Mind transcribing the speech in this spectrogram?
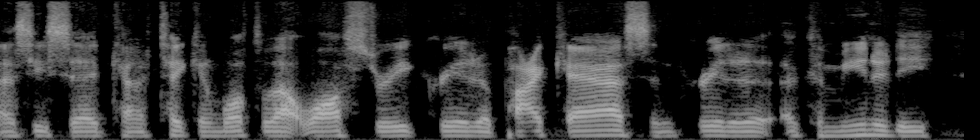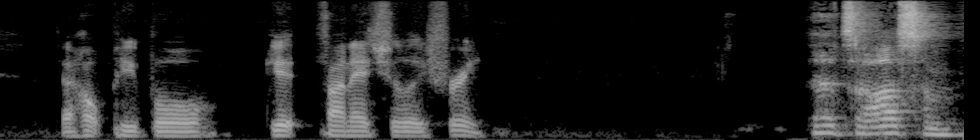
as he said kind of taken wealth without wall street created a podcast and created a, a community to help people get financially free. That's awesome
